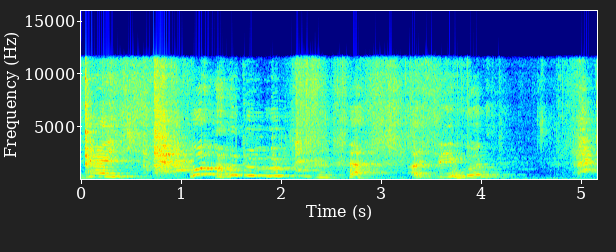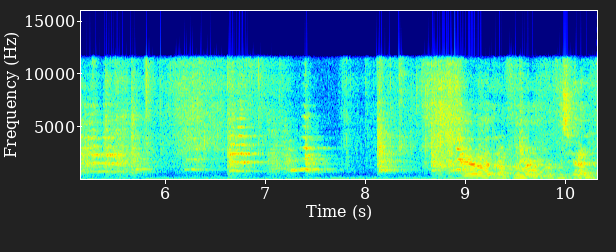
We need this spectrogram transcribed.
¡Yay! Al fin, weón. Y ahora me transformé en un profesional.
